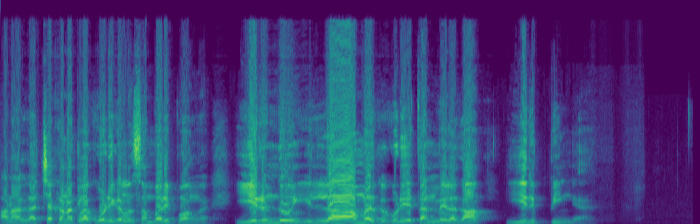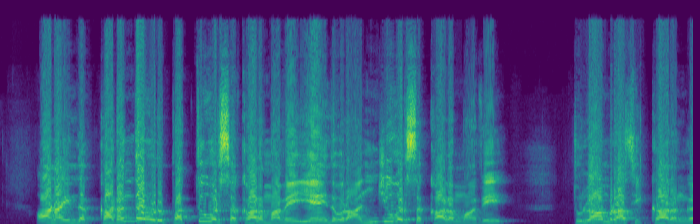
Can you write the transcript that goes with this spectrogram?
ஆனால் லட்சக்கணக்கில் கோடிக்கணக்கில் சம்பாதிப்பாங்க. இருந்தும் இல்லாமல் இருக்கக்கூடிய தன்மையில தான் இருப்பீங்க. ஆனால் இந்த கடந்த ஒரு பத்து வருஷ காலமாகவே ஏன் இந்த ஒரு அஞ்சு வருஷ காலமாகவே துலாம் ராசிக்காரங்க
